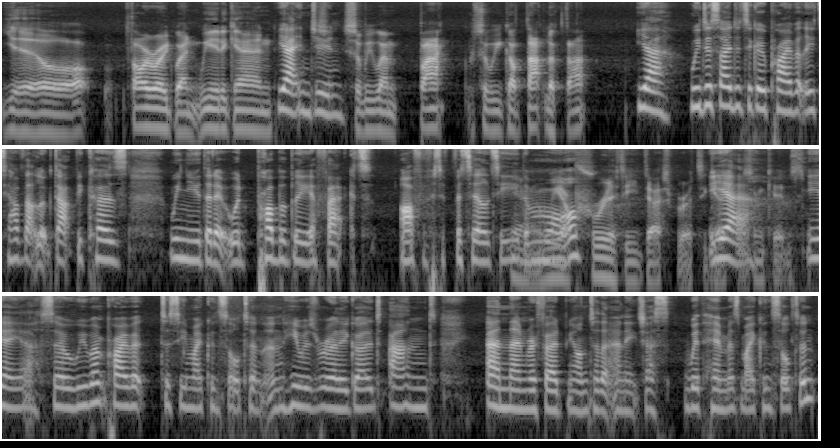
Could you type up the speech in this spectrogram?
your thyroid went weird again. Yeah, in June. So we went back. So we got that looked at. Yeah, we decided to go privately to have that looked at because we knew that it would probably affect our f- fertility Yeah, even and We more. are pretty desperate to get Yeah. some kids. Yeah, yeah. So we went private to see my consultant, and he was really good. And and then referred me on to the NHS with him as my consultant.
